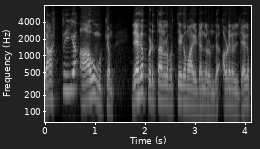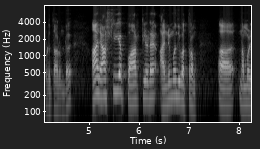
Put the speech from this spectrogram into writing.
രാഷ്ട്രീയ ആഭിമുഖ്യം രേഖപ്പെടുത്താനുള്ള പ്രത്യേകമായ ഇടങ്ങളുണ്ട് അവിടങ്ങളിൽ രേഖപ്പെടുത്താറുണ്ട്. ആ രാഷ്ട്രീയ പാർട്ടിയുടെ അനുമതി പത്രം നമ്മൾ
